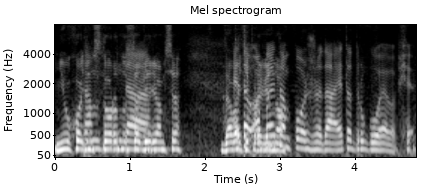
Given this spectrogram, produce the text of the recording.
Не уходим Там, в сторону, да. соберемся. Давайте это, про об вино. этом позже, да, это другое вообще.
